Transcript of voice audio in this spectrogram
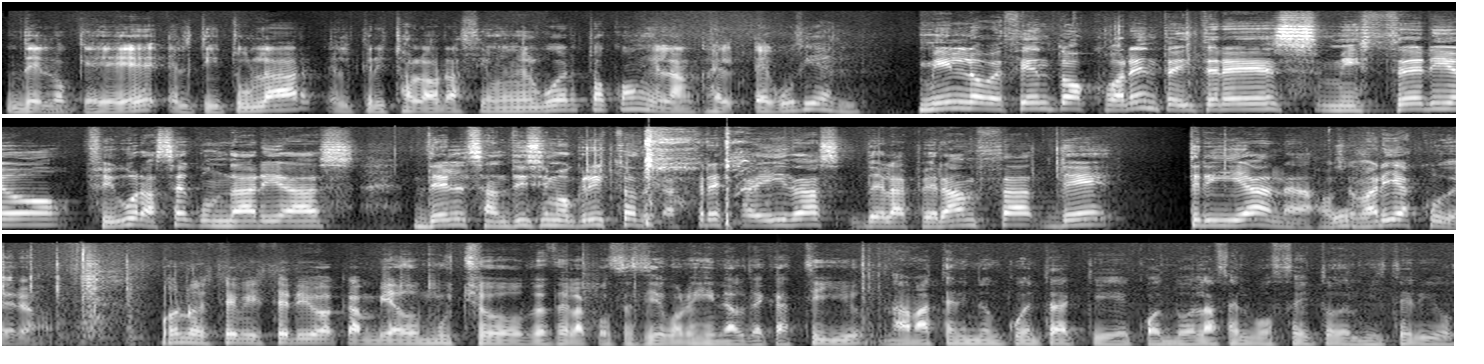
de lo que es el titular, el Cristo a la oración en el huerto con el ángel Egudiel. 1943, misterio, figuras secundarias del Santísimo Cristo de las Tres Caídas de la Esperanza de Triana. José María Escudero. Bueno, este misterio ha cambiado mucho desde la concepción original de Castillo, nada más teniendo en cuenta que cuando él hace el boceto del misterio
